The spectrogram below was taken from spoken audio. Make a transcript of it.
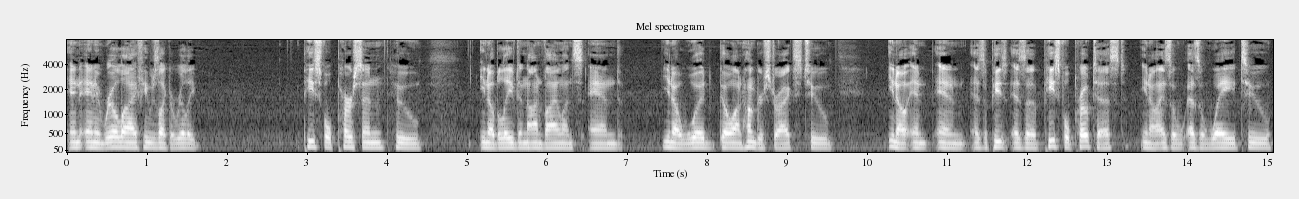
and and in real life, he was like a really peaceful person who, you know, believed in nonviolence and, you know, would go on hunger strikes to you know, and and as a peace as a peaceful protest, you know, as a as a way to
